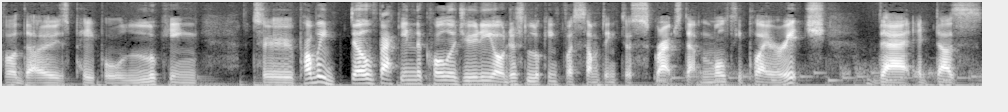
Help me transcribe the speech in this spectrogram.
for those people looking to probably delve back into Call of Duty or just looking for something to scratch that multiplayer itch that it does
